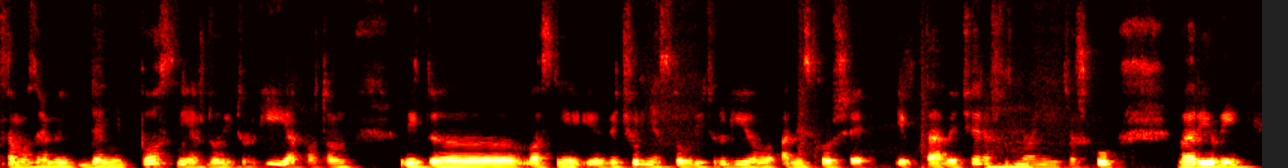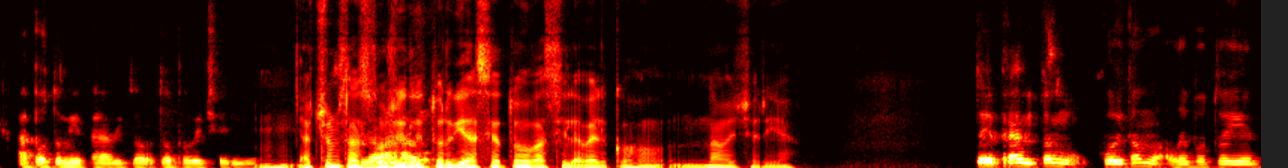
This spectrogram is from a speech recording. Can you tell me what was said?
samozrejme deň postný až do liturgie a potom uh, vlastne večerňa s tou liturgiou a neskôršie je tá večera, čo sme oni trošku varili a potom je práve to, to po večeri. A čom sa slúži no, liturgia toho Vasilia Veľkého na večerie? To je práve tomu, kvôli tomu, lebo to je,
